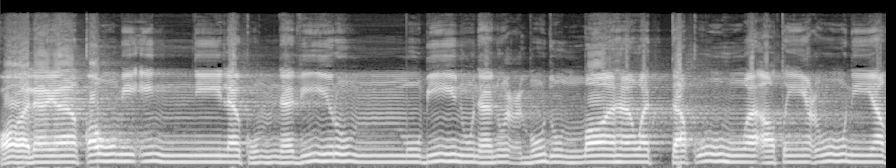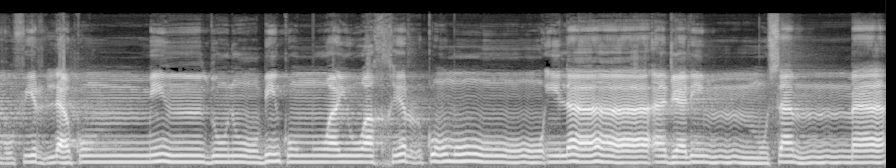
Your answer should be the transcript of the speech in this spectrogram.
قال يا قوم اني لكم نذير مبين نعبد الله واتقوه واطيعون يغفر لكم من ذنوبكم ويوخركم إلى أجل مسمى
